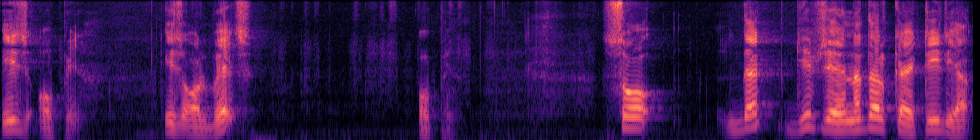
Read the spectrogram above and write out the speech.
is open is always open. So, that gives another criteria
